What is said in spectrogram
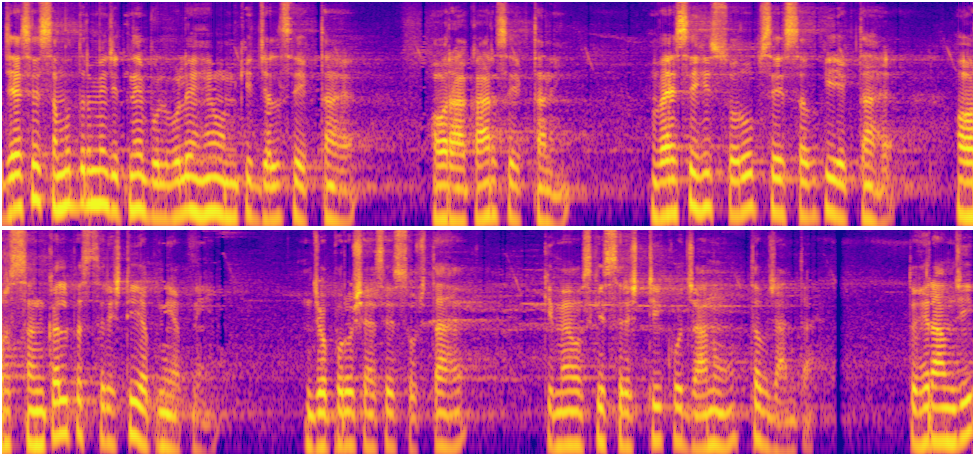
जैसे समुद्र में जितने बुलबुले हैं, उनकी जल से एकता है और आकार से एकता नहीं, वैसे ही स्वरूप से सबकी एकता है। और संकल्प सृष्टि अपनी अपनी है। जो पुरुष ऐसे सोचता है कि मैं उसकी सृष्टि को जानूं, तब जानता है। तो हे राम जी,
